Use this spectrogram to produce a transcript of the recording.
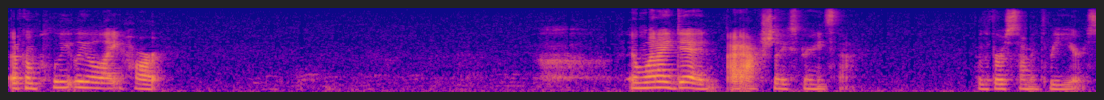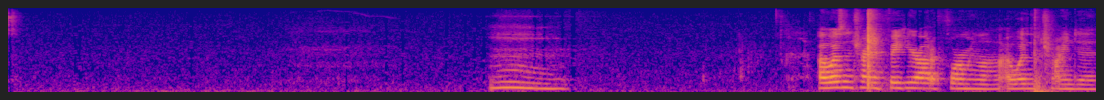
a completely light heart. And when I did, I actually experienced that. for the first time in three years. Mm. I wasn't trying to figure out a formula. I wasn't trying to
